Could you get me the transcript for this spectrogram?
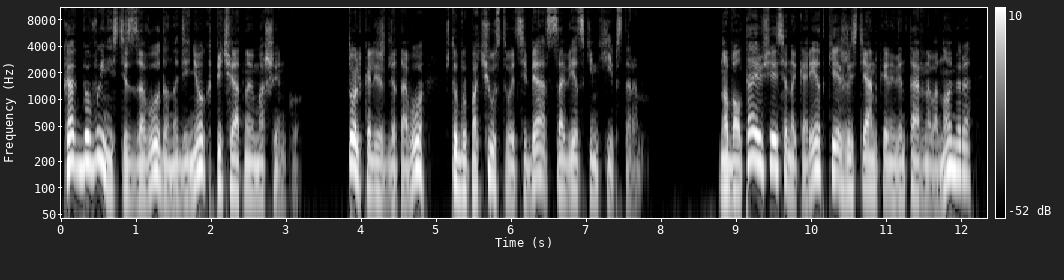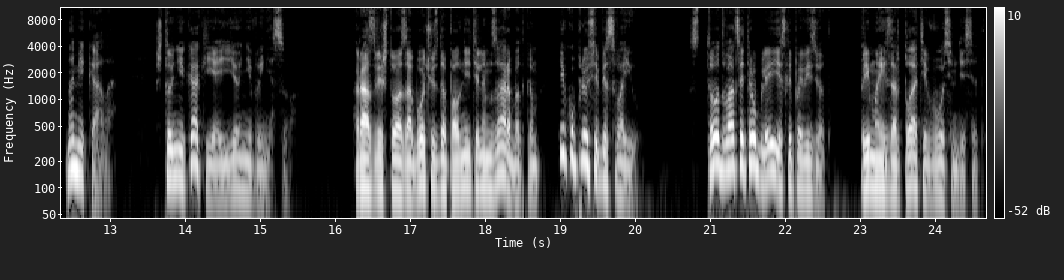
как бы вынести с завода на денек печатную машинку. Только лишь для того, чтобы почувствовать себя советским хипстером. Но болтающаяся на каретке жестянка инвентарного номера намекала, что никак я ее не вынесу. Разве что озабочусь дополнительным заработком и куплю себе свою. 120 рублей, если повезет, при моей зарплате в 80.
